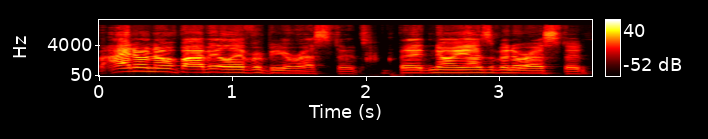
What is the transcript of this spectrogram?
I don't know if Bobby will ever be arrested, but no, he hasn't been arrested.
